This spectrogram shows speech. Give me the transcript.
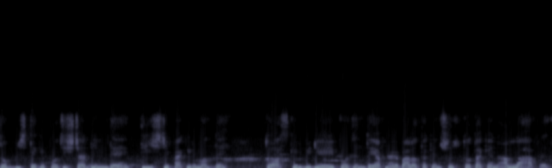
চব্বিশ থেকে পঁচিশটা ডিম দেয়, তিরিশটি পাখির মধ্যে। তো আজকের ভিডিও এই পর্যন্তই। আপনারা ভালো থাকেন, সুস্থ থাকেন। আল্লাহ হাফেজ।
